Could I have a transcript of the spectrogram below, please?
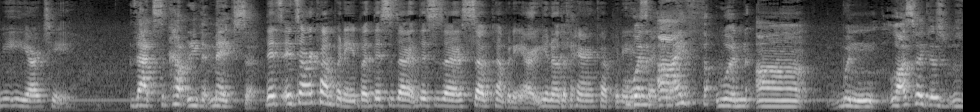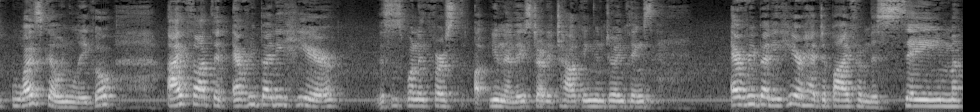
V E R T. That's the company that makes it. This it's our company, but this is our this is our sub company, our you know the parent company. When. I th- when uh, when Las Vegas was, was going legal, I thought that everybody here. This is one of the first, uh, you know, they started talking and doing things. Everybody here had to buy from the same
